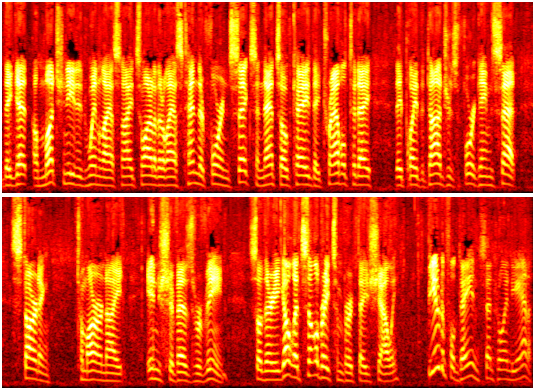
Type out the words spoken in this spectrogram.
they get a much needed win last night. So out of their last 10, they're 4 and 6, and that's okay. They travel today. They play the Dodgers, four game set starting tomorrow night in Chavez Ravine. So there you go. Let's celebrate some birthdays, shall we? Beautiful day in central Indiana.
